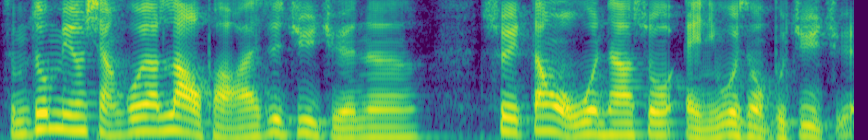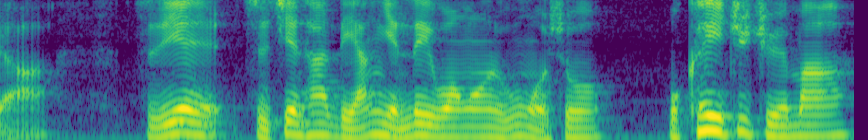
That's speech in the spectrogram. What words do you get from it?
怎么都没有想过要绕跑还是拒绝呢？所以当我问他说：“哎，你为什么不拒绝啊？”只见只见他两眼泪汪汪的问我说：“我可以拒绝吗？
